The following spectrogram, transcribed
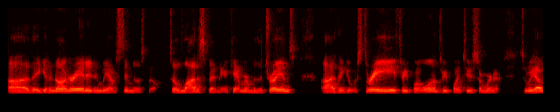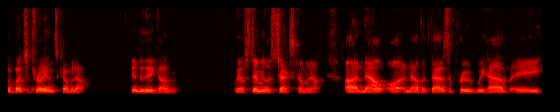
uh, they get inaugurated and we have a stimulus bill. So, a lot of spending. I can't remember the trillions. Uh, I think it was three, 3.1, 3.2, somewhere in there. So, we have a bunch of trillions coming out into the economy we have stimulus checks coming out. Uh, now, uh, now that that is approved, we have a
